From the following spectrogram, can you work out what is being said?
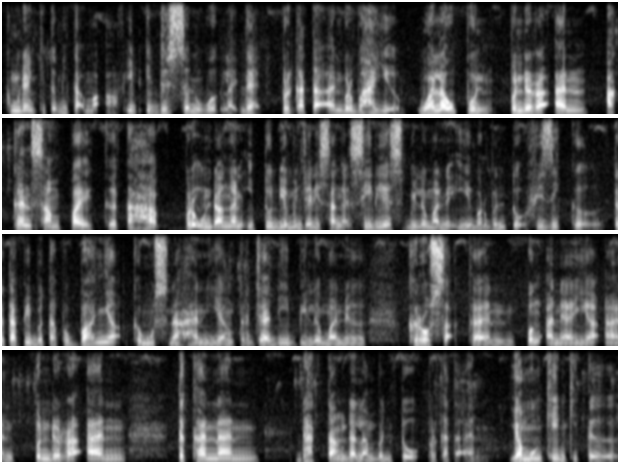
kemudian kita minta maaf it, it doesn't work like that perkataan berbahaya walaupun penderaan akan sampai ke tahap perundangan itu dia menjadi sangat serius bila mana ia berbentuk fizikal tetapi betapa banyak kemusnahan yang terjadi bila mana kerosakan, penganiayaan, penderaan, tekanan datang dalam bentuk perkataan. Yang mungkin kita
